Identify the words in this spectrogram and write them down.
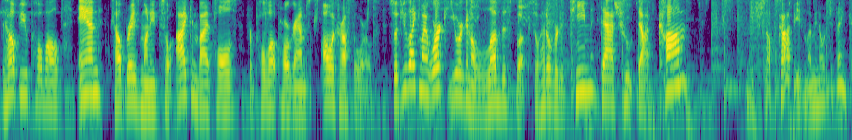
to help you pole vault and help raise money so I can buy poles for pole vault programs all across the world. So if you like my work, you are gonna love this book. So head over to team-hoot.com and get yourself a copy and let me know what you think.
